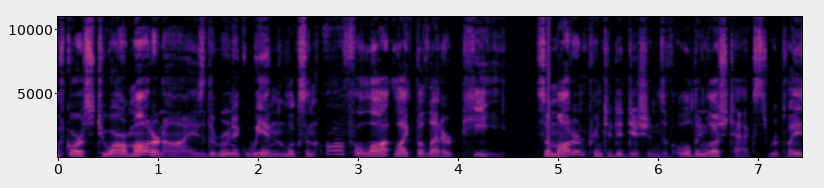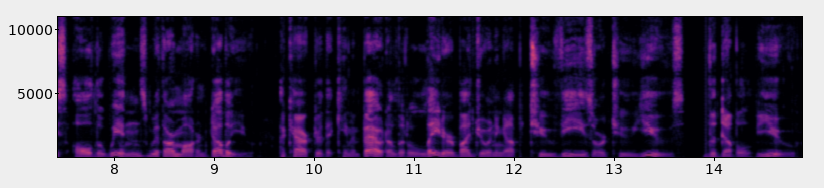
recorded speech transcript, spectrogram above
Of course, to our modern eyes, the runic wynn looks an awful lot like the letter P, so modern printed editions of Old English texts replace all the wynns with our modern W, a character that came about a little later by joining up two V's or two U's, the double U.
